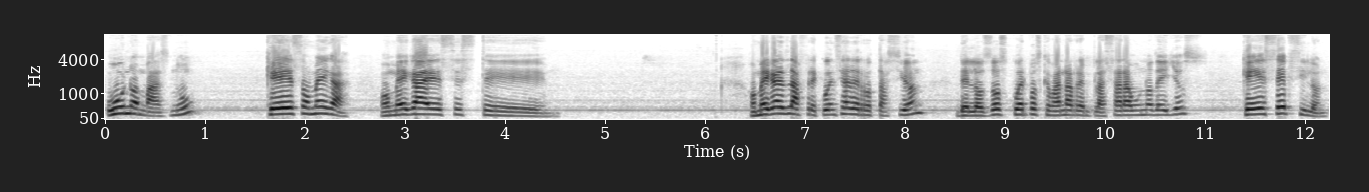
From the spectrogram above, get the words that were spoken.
1 más nu. ¿Qué es omega? Omega es este. Omega es la frecuencia de rotación de los dos cuerpos que van a reemplazar a uno de ellos. ¿Qué es epsilon?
